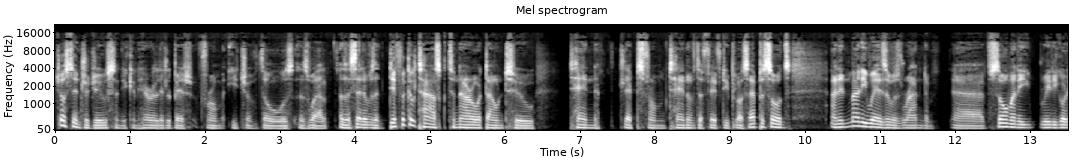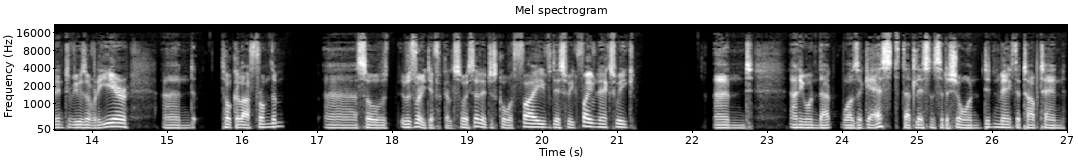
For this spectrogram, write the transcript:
just introduce, and you can hear a little bit from each of those as well. As I said, it was a difficult task to narrow it down to 10 clips from 10 of the 50 plus episodes. And in many ways, it was random. Uh, so many really good interviews over the year and took a lot from them. Uh, so it was, very difficult. So I said I'd just go with five this week, five next week. And anyone that was a guest that listens to the show and didn't make the top 10,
